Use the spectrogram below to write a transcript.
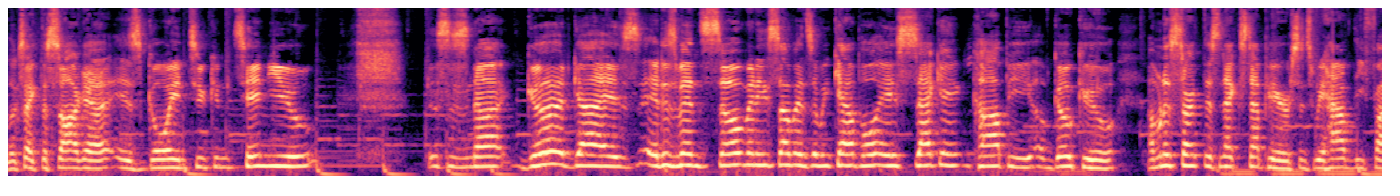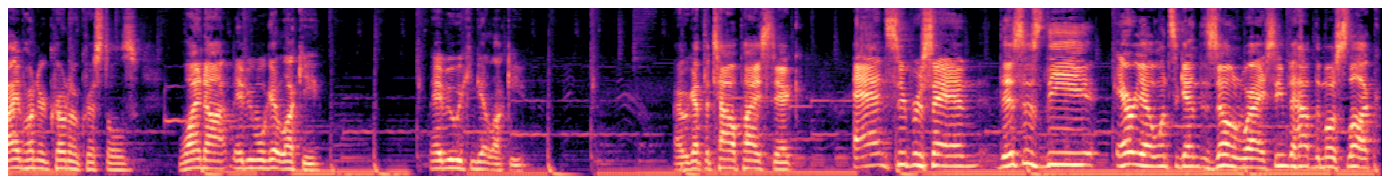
Looks like the saga is going to continue. This is not good, guys. It has been so many summons and we can't pull a second copy of Goku. I'm going to start this next step here since we have the 500 Chrono Crystals. Why not? Maybe we'll get lucky. Maybe we can get lucky. Alright, we got the Tao Pai stick and Super Saiyan. This is the area, once again, the zone where I seem to have the most luck.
